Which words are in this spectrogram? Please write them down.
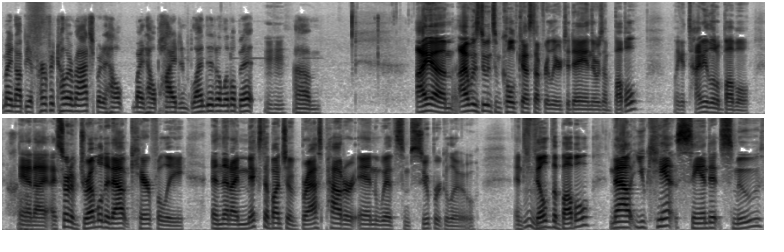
might not be a perfect color match, but it help might help hide and blend it a little bit. mm-hmm. Um, I um I was doing some cold cast stuff earlier today, and there was a bubble, like a tiny little bubble, and I, I sort of dremeled it out carefully, and then I mixed a bunch of brass powder in with some super glue, and filled the bubble. Now you can't sand it smooth,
